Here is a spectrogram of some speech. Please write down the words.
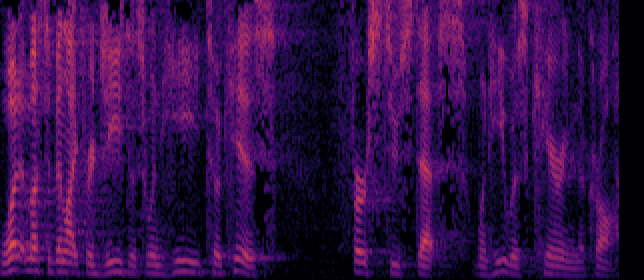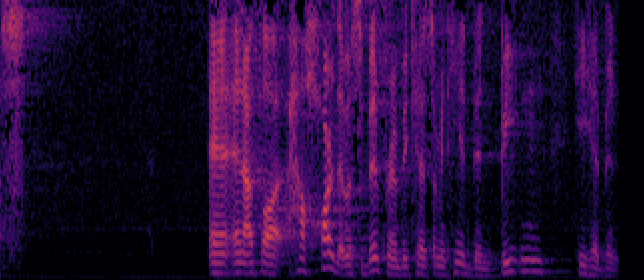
what it must have been like for Jesus when he took his first two steps when he was carrying the cross. And, and, I thought how hard that must have been for him because, I mean, he had been beaten, he had been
